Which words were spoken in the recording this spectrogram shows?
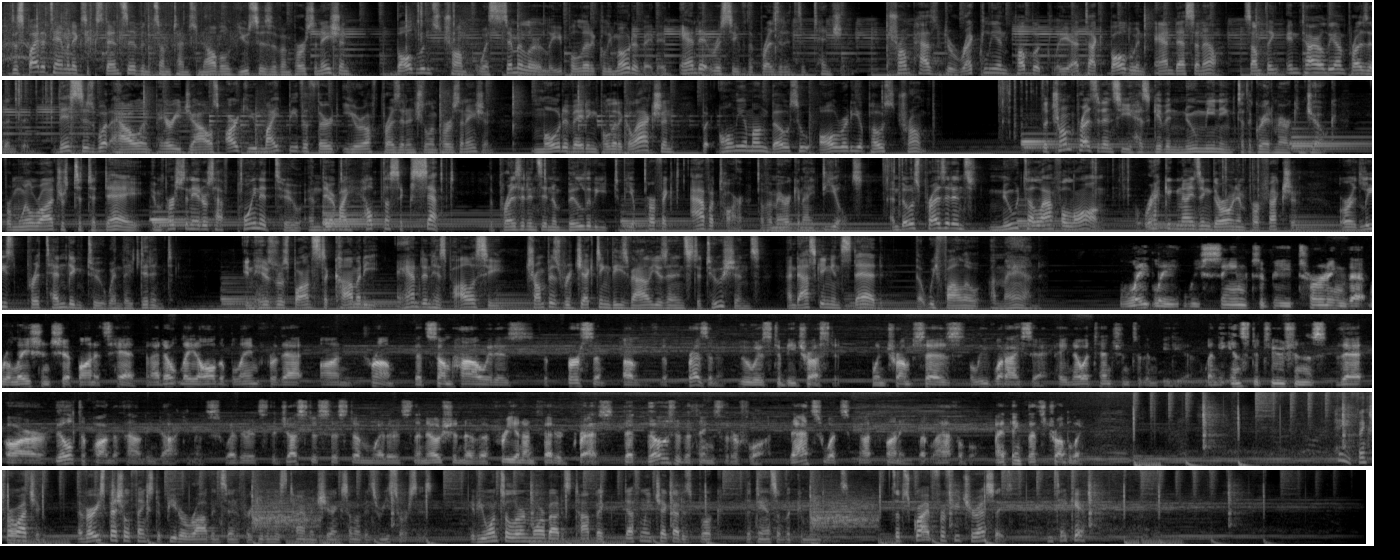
Despite Atamanuik's extensive and sometimes novel uses of impersonation, Baldwin's Trump was similarly politically motivated and it received the president's attention. Trump has directly and publicly attacked Baldwin and SNL, something entirely unprecedented. This is what Howell and Parry-Giles argue might be the third era of presidential impersonation, motivating political action, but only among those who already oppose Trump. The Trump presidency has given new meaning to the great American joke. From Will Rogers to today, impersonators have pointed to and thereby helped us accept the president's inability to be a perfect avatar of American ideals. And those presidents knew to laugh along, recognizing their own imperfection, or at least pretending to when they didn't. In his response to comedy and in his policy, Trump is rejecting these values and institutions and asking instead that we follow a man lately we seem to be turning that relationship on its head. And I don't lay all the blame for that on Trump, that somehow it is the person of the president who is to be trusted. When Trump says, believe what I say, pay no attention to the media, when the institutions that are built upon the founding documents, whether it's the justice system, whether it's the notion of a free and unfettered press, that those are the things that are flawed. That's what's not funny, but laughable. I think that's troubling. Hey, thanks for watching. A very special thanks to Peter Robinson for giving his time and sharing some of his resources. If you want to learn more about his topic, definitely check out his book, The Dance of the Comedians. Subscribe for future essays, and take care.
